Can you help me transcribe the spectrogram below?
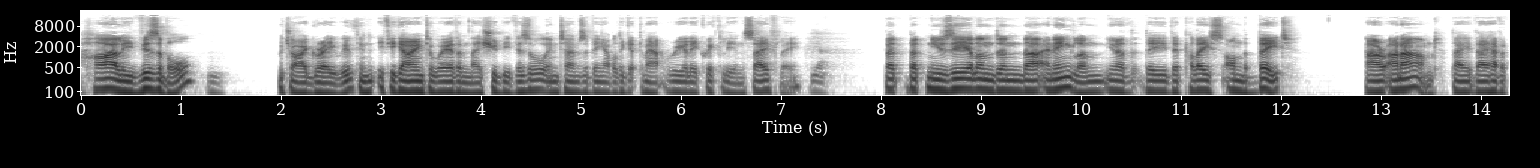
highly visible, which I agree with. And if you're going to wear them, they should be visible in terms of being able to get them out really quickly and safely. Yeah. But but New Zealand and uh, and England, you know, the the police on the beat are unarmed. They they have a,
